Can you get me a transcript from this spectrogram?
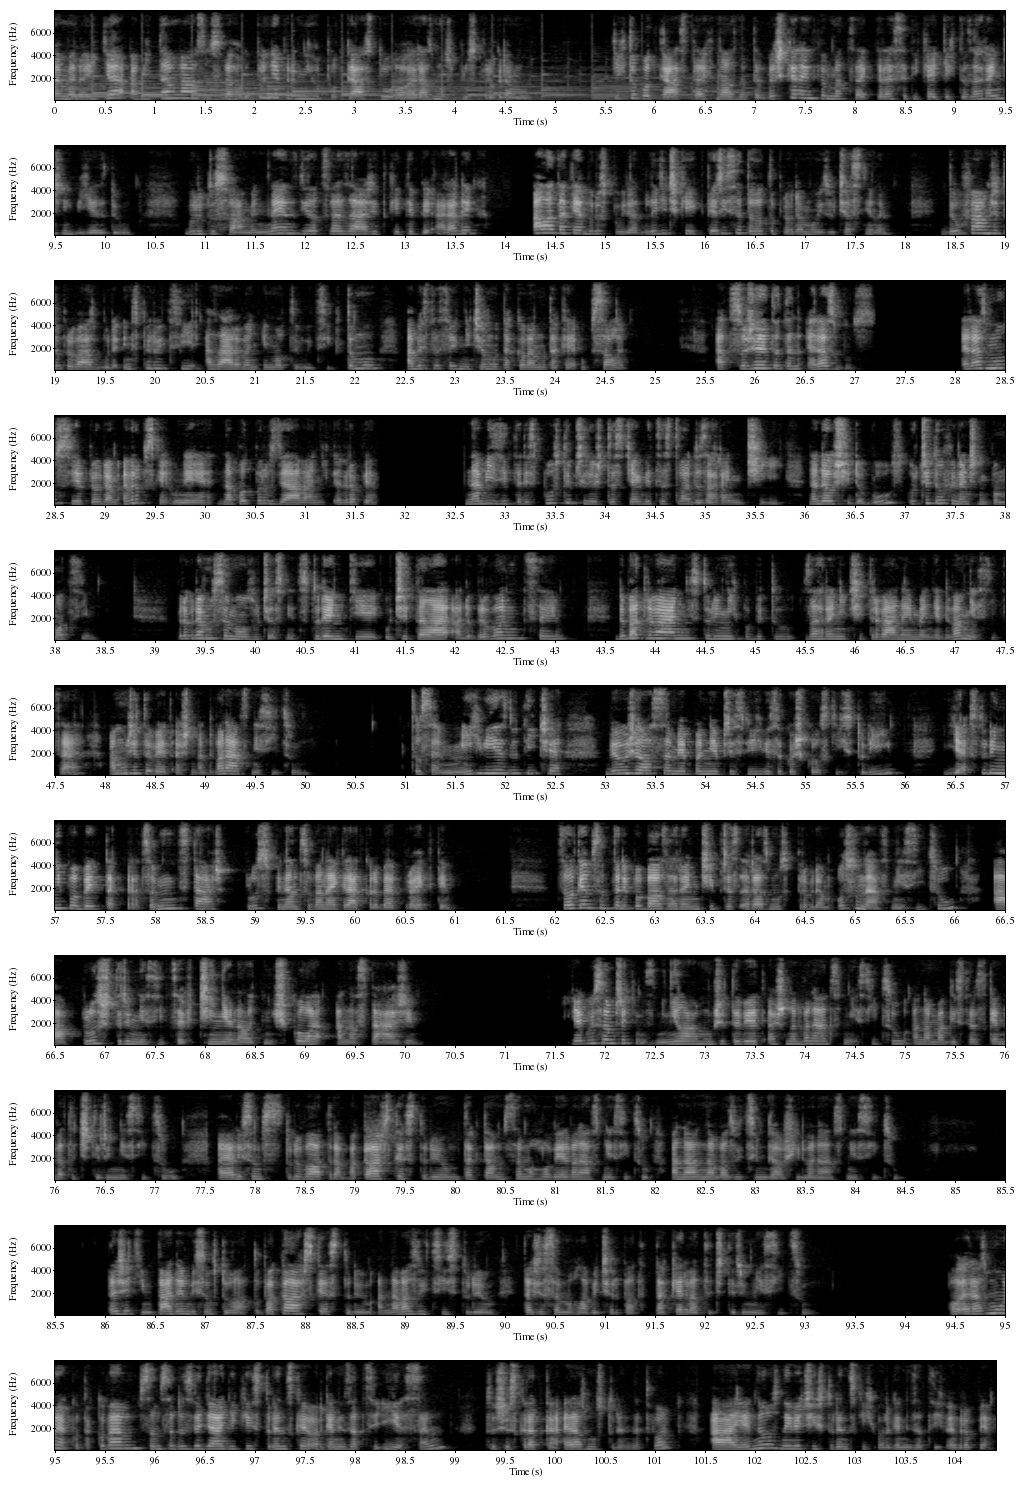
jméno Jitě a vítám vás u svého úplně prvního podcastu o Erasmus Plus programu. V těchto podcastech naleznete veškeré informace, které se týkají těchto zahraničních výjezdů. Budu tu s vámi nejen sdílet své zážitky, typy a rady, ale také budu spovídat lidičky, kteří se tohoto programu i zúčastnili. Doufám, že to pro vás bude inspirující a zároveň i motivující k tomu, abyste se k něčemu takovému také upsali. A cože je to ten Erasmus? Erasmus je program Evropské unie na podporu vzdělávání v Evropě. Nabízí tedy spousty příležitostí, jak vycestovat do zahraničí na delší dobu s určitou finanční pomocí. Programu se mohou zúčastnit studenti, učitelé a dobrovolníci. Doba trvání studijních pobytů v zahraničí trvá nejméně dva měsíce a můžete vyjet až na 12 měsíců. Co se mých výjezdů týče, využila jsem je plně při svých vysokoškolských studiích, jak studijní pobyt, tak pracovní stáž plus financované krátkodobé projekty. Celkem jsem tedy pobyla v zahraničí přes Erasmus program 18 měsíců a plus 4 měsíce v Číně na letní škole a na stáži. Jak už jsem předtím zmínila, můžete vědět až na 12 měsíců a na magisterském 24 měsíců. A já když jsem studovala teda bakalářské studium, tak tam se mohlo vědět 12 měsíců a na navazujícím další 12 měsíců. Takže tím pádem, když jsem studovala to bakalářské studium a navazující studium, takže jsem mohla vyčerpat také 24 měsíců. O Erasmu jako takovém jsem se dozvěděla díky studentské organizaci ISN, což je zkrátka Erasmus Student Network a jednou z největších studentských organizací v Evropě.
